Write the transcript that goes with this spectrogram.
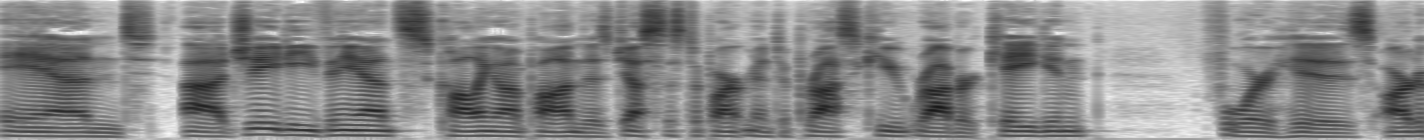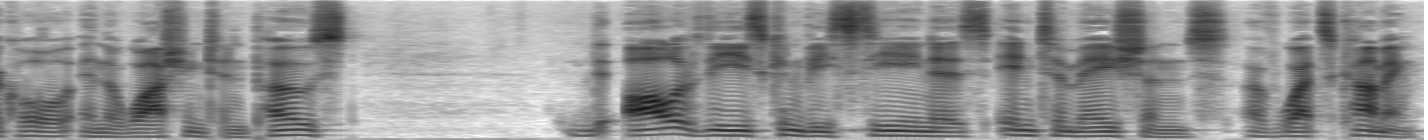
And uh, J.D. Vance calling upon the Justice Department to prosecute Robert Kagan for his article in the Washington Post. All of these can be seen as intimations of what's coming.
